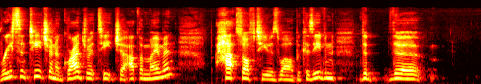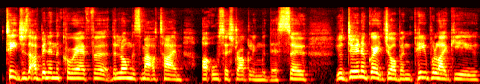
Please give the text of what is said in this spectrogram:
recent teacher and a graduate teacher at the moment hats off to you as well because even the the teachers that have been in the career for the longest amount of time are also struggling with this. So you're doing a great job and people like you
